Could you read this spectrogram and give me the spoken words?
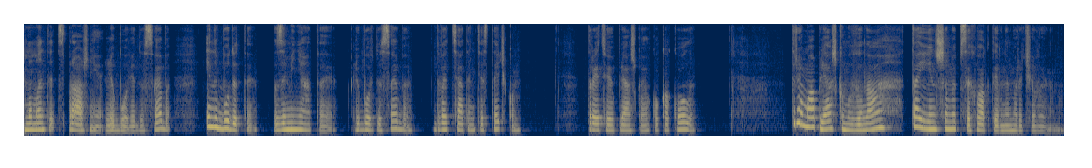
моменти справжньої любові до себе і не будете заміняти любов до себе 20-тим тістечком, третьою пляшкою Кока-Коли, трьома пляшками вина та іншими психоактивними речовинами,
